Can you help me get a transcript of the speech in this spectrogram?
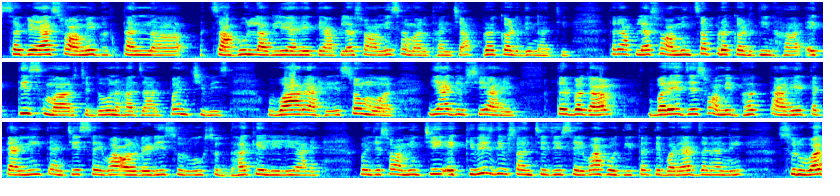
सगळ्या स्वामी भक्तांना चाहूल लागली आहे ते आपल्या स्वामी समर्थांच्या प्रकट दिनाची. तर आपल्या स्वामींचा प्रकट दिन हा एकतीस मार्च दोन हजार पंचवीस वार आहे सोमवार. या दिवशी आहे. तर बघा बरेच जे स्वामी भक्त आहेत तर त्यांनी त्यांची सेवा ऑलरेडी सुरू सुद्धा केलेली आहे. म्हणजे स्वामींची एकवीस दिवसांची जी सेवा होती तर ते बऱ्याच जणांनी सुरुवात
